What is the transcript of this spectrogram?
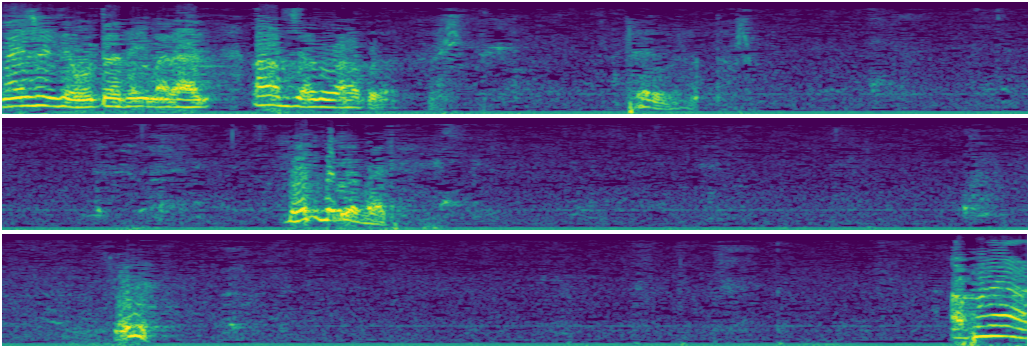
मैं संग होता नहीं, महाराज, आप जानो आप फिर बहुत बढ़िया बात है। अपना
